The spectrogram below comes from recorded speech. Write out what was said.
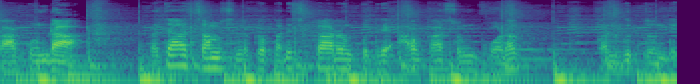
కాకుండా ప్రజా సమస్యలకు పరిష్కారం కుదిరే అవకాశం కూడా కలుగుతుంది.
